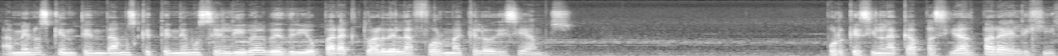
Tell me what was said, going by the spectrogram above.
a menos que entendamos que tenemos el libre albedrío para actuar de la forma que lo deseamos. Porque sin la capacidad para elegir,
